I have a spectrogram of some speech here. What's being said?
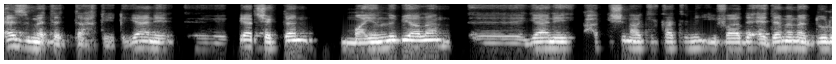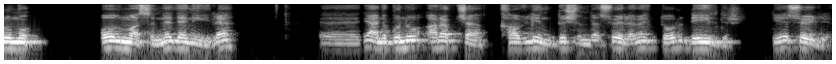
Ezmetet tahkiki. Yani e, gerçekten mayınlı bir alan, e, yani işin hakikatini ifade edememe durumu olması nedeniyle ee, yani bunu Arapça kavlin dışında söylemek doğru değildir diye söylüyor.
